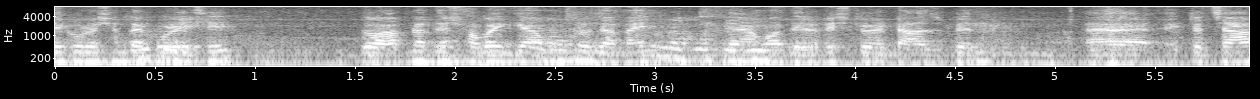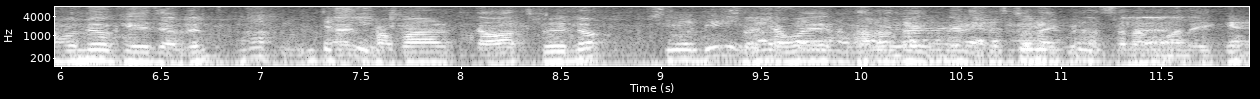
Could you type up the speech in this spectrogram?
ডেকোরেশনটা করেছি। তো আপনাদের সবাইকে আমন্ত্রণ জানাই যে আমাদের রেস্টুরেন্টে আসবেন। একটা চা হলেও খেয়ে যাবেন। সবার দাওয়াত রইল। সবাই ভালো থাকবেন সুস্থ থাকবেন। আসসালামু আলাইকুম।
